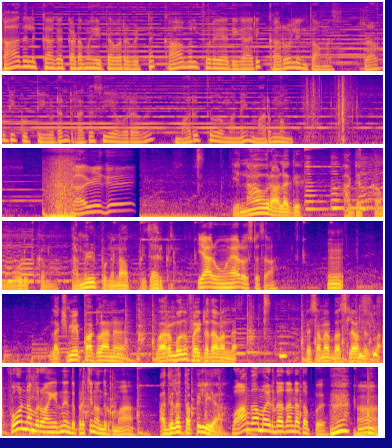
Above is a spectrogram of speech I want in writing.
காதலுக்காக கடமையை தவறவிட்ட காவல்துறை அதிகாரி கரோலின் தாமஸ். ரவுடி குட்டியுடன் ரகசிய உறவு மருத்துவமனை மர்மம். கழுகு. என்ன ஒரு அழகு? அடக்கம் ஒடுக்கம் தமிழ் பொண்ணுன்னா அப்படிதான் இருக்கணும். யார் உன் ஹேர் ஹோஸ்டஸா ம். லக்ஷ்மியை பார்க்கலான்னு வரும்போதும் ஃப்ளைட்டில் தான் வந்தேன். பேசாம பஸ்ல வந்திருக்கலாம். ஃபோன் நம்பர் வாங்கியிருந்தா இந்த பிரச்சனை வந்திருக்குமா? அதெல்லாம் தப்பு இல்லையா வாங்காம இருந்தா தான்டா தப்பு. ஆ.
